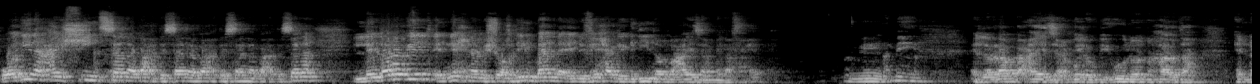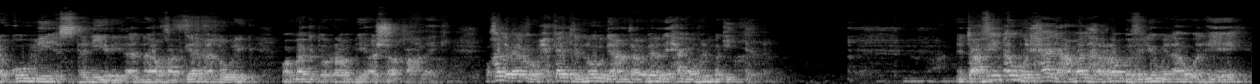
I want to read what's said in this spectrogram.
وادينا عايشين سنة بعد سنة بعد سنة بعد سنة لدرجة إن إحنا مش واخدين بالنا إن في حاجة جديدة الله عايز يعملها في حياتنا. آمين. آمين. اللي الرب عايز يعمله بيقولوا النهارده إن قومي استنيري لأنه قد جاء نورك ومجد الرب أشرق عليك. وخلي بالكم حكاية النور دي عند ربنا دي حاجة مهمة جدا. أنتوا عارفين أول حاجة عملها الرب في اليوم الأول هي إيه؟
